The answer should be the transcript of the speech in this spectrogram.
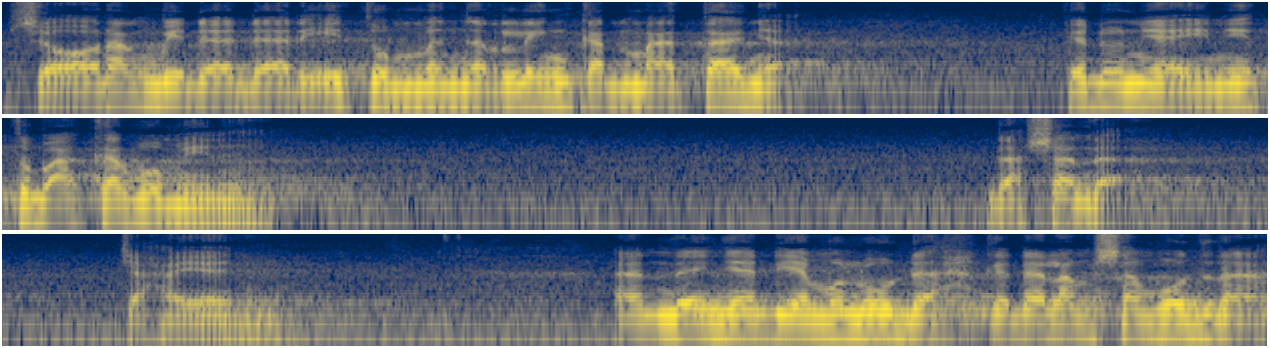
seorang bidadari itu mengerlingkan matanya ke dunia ini terbakar bumi ini. Dahsyat tak cahayanya? Andainya dia meludah ke dalam samudra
